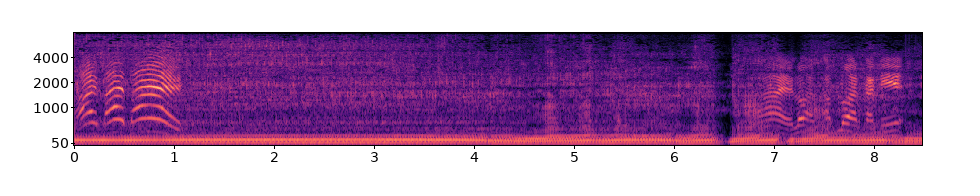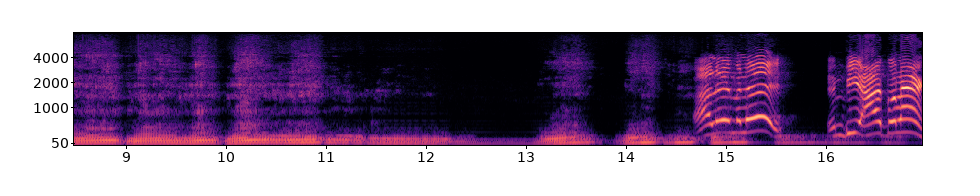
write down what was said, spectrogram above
ไปไปไปไปรอดครับรอดคันนี้ มา เลยเลยเป็นพี่อาตัวแรง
